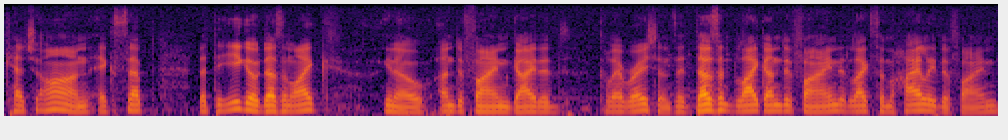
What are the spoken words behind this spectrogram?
catch on, except that the ego doesn't like, you know, undefined guided collaborations. It doesn't like undefined, it likes them highly defined.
